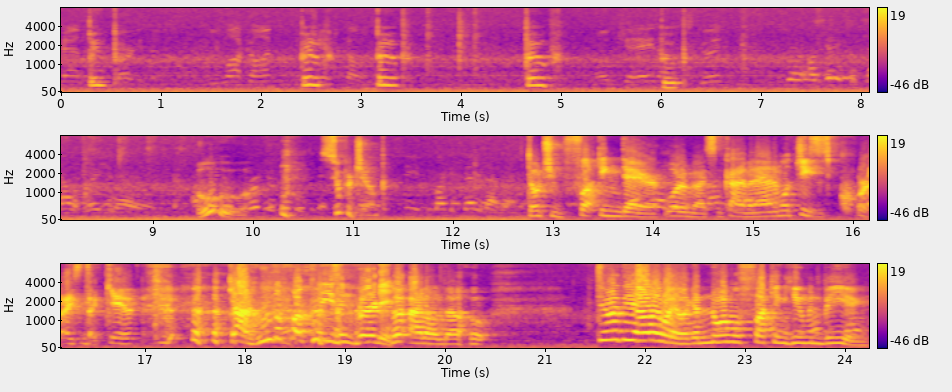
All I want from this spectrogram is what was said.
panels Boop. and target them. When you lock on, Boop. Boop. Boop. Boop. Ooh. Super jump. Don't you fucking dare. What am I, some kind of an animal? Jesus Christ, I can't. God, who the fuck plays inverted? I don't know. Do it the other way, like a normal fucking human being.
